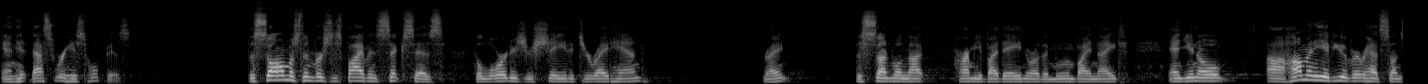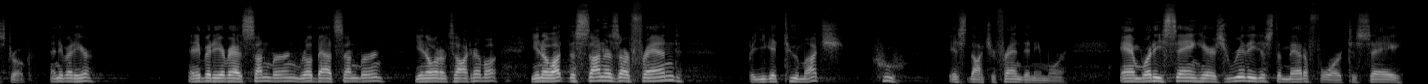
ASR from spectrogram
and that's where his hope is. The psalmist in verses 5 and 6 says, The Lord is your shade at your right hand, right? The sun will not harm you by day, nor the moon by night. And you know, uh, how many of you have ever had sunstroke? Anybody here? Anybody ever had sunburn, real bad sunburn? You know what I'm talking about? You know what? The sun is our friend, but you get too much, whew, it's not your friend anymore. And what he's saying here is really just a metaphor to say,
